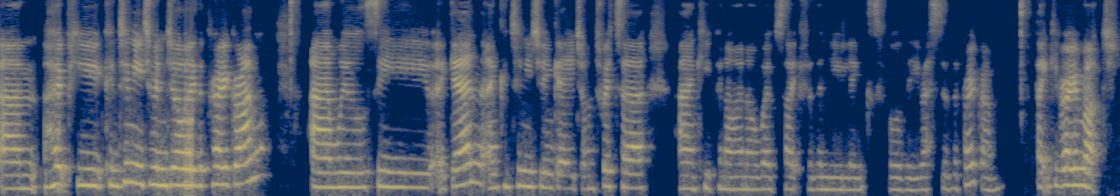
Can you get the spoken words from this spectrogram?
um, I hope you continue to enjoy the programme, and we'll see you again and continue to engage on Twitter and keep an eye on our website for the new links for the rest of the programme. Thank you very much.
